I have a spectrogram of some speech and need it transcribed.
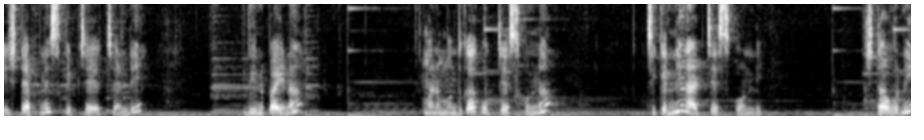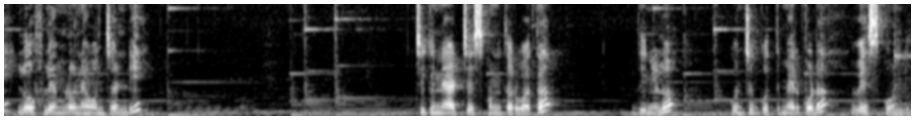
ఈ స్టెప్ని స్కిప్ చేయొచ్చండి. దీనిపైన మనం ముందుగా కుక్ చేసుకున్న చికెన్ని యాడ్ చేసుకోండి. స్టవ్ని లో ఫ్లేమ్లోనే ఉంచండి. చికెన్ని యాడ్ చేసుకున్న తర్వాత దీనిలో కొంచెం కొత్తిమీర కూడా వేసుకోండి.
